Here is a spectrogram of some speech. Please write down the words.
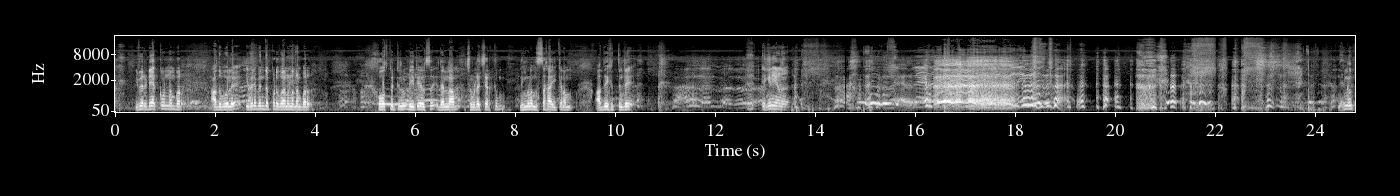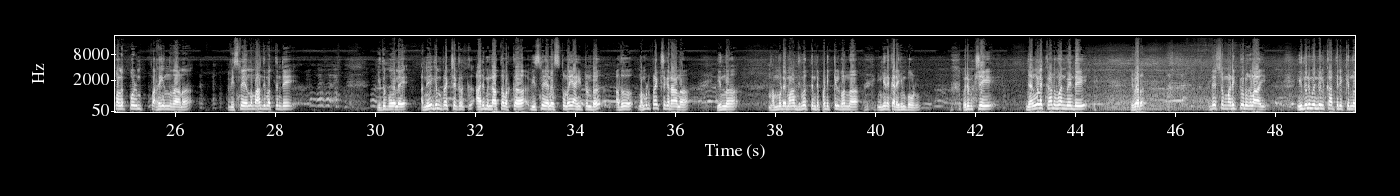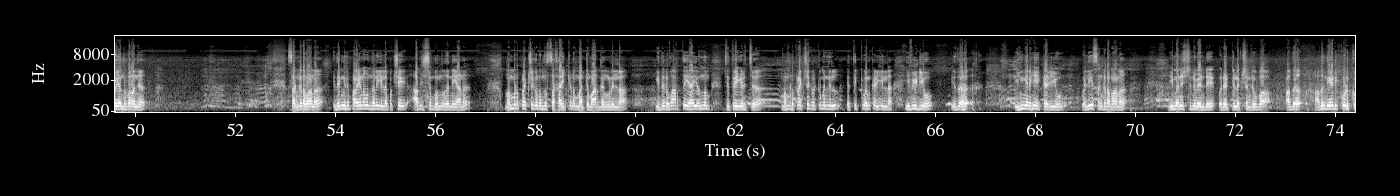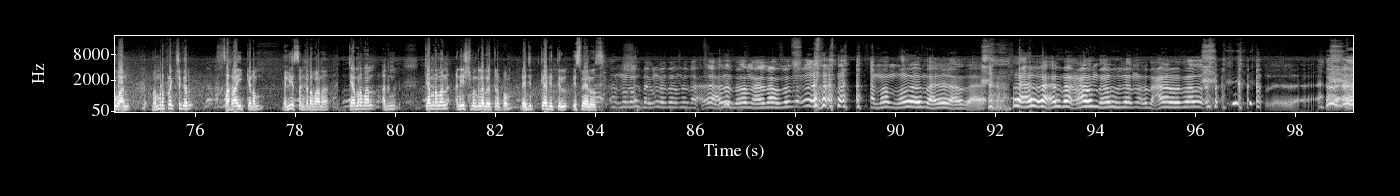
ഇവരുടെ അക്കൗണ്ട് നമ്പർ അതുപോലെ ഇവരെ ബന്ധപ്പെടുവാനുള്ള നമ്പർ ഹോസ്പിറ്റൽ ഡീറ്റെയിൽസ് ഇതെല്ലാം ചുവടെ ചേർക്കും. നിങ്ങളൊന്ന് സഹായിക്കണം. അദ്ദേഹത്തിന്റെ എങ്ങനെയാണ്? ഞങ്ങൾ പലപ്പോഴും പറയുന്നതാണ് വിസ്മയ എന്ന ഇതുപോലെ അനേകം പ്രേക്ഷകർക്ക് ആരുമില്ലാത്തവർക്ക് വിസ്മയനസ് തുണയായിട്ടുണ്ട്. അത് നമ്മുടെ പ്രേക്ഷകരാണ്. ഇന്ന് നമ്മുടെ മാധ്യമത്തിന്റെ പടിക്കൽ വന്ന് ഇങ്ങനെ കരയുമ്പോൾ ഒരുപക്ഷെ ഞങ്ങളെ കാണുവാൻ വേണ്ടി ഇവർ ഏകദേശം മണിക്കൂറുകളായി ഇതിനു മുന്നിൽ കാത്തിരിക്കുന്നു എന്ന് പറഞ്ഞ് സങ്കടമാണ്. ഇതെങ്ങനെ പറയണമെന്നറിയില്ല പക്ഷേ ആവശ്യം ഒന്ന് തന്നെയാണ്. നമ്മുടെ പ്രേക്ഷകർ ഒന്ന് സഹായിക്കണം മറ്റു മാർഗങ്ങളില്ല. ഇതൊരു വാർത്തയായി ഒന്നും ചിത്രീകരിച്ച് നമ്മുടെ പ്രേക്ഷകർക്ക് മുന്നിൽ എത്തിക്കുവാൻ കഴിയില്ല. ഈ വീഡിയോ ഇത് ഇങ്ങനെ കഴിയൂ. വലിയ സങ്കടമാണ്. ഈ മനുഷ്യന് വേണ്ടി ഒരു എട്ട് ലക്ഷം രൂപ അത് അത് നേടിക്കൊടുക്കുവാൻ നമ്മുടെ പ്രേക്ഷകർ സഹായിക്കണം. വലിയ സങ്കടമാണ്. ക്യാമറമാൻ അരുൺ ക്യാമറമാൻ അനീഷ് മംഗലപുരത്തിനൊപ്പം രജിത് കാര്യത്തിൽ വിസ്മയാനോസ് Ah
